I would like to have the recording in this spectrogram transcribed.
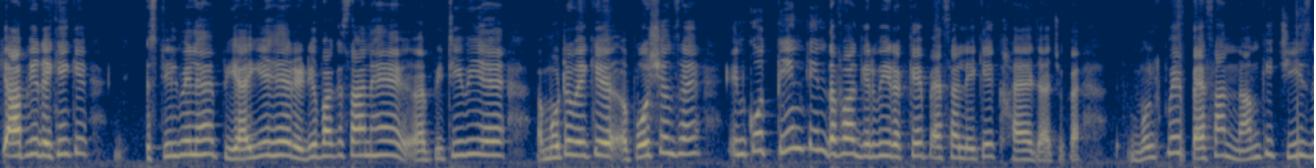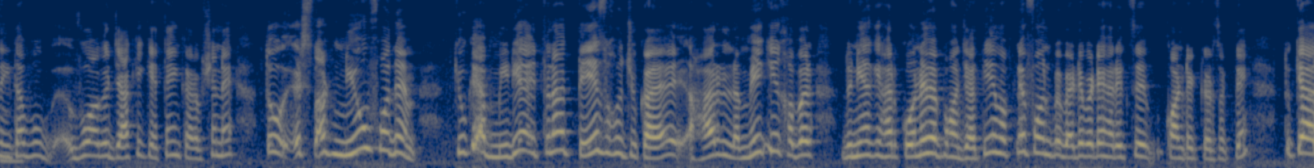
کہ آپ یہ دیکھیں کہ اسٹیل مل ہے پی آئی اے ہے ریڈیو پاکستان ہے پی ٹی وی ہے موٹر وے کے پورشنز ہیں۔ ان کو تین تین دفعہ گروی رکھ کے پیسہ لے کے کھایا جا چکا ہے۔ ملک میں پیسہ نام کی چیز نہیں تھا، وہ اگر جا کے کہتے ہیں کرپشن ہے، تو it's not new for them کیونکہ اب میڈیا اتنا تیز ہو چکا ہے، ہر لمحے کی خبر دنیا کے ہر کونے میں پہنچ جاتی ہے، ہم اپنے فون پہ بیٹھے بیٹھے ہر ایک سے کانٹیکٹ کر سکتے ہیں۔ تو کیا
